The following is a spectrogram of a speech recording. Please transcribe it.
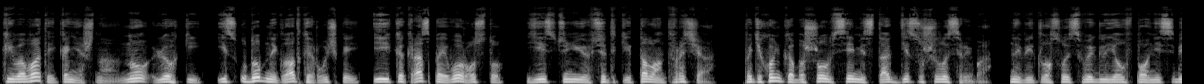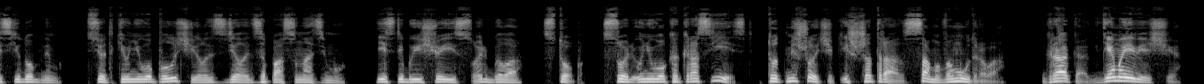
Кривоватый, конечно, но легкий и с удобной гладкой ручкой, и как раз по его росту. Есть у нее все-таки талант врача. Потихоньку обошел все места, где сушилась рыба. На вид лосось выглядел вполне себе съедобным. Все-таки у него получилось сделать запасы на зиму. Если бы еще и соль была. Стоп, соль у него как раз есть. Тот мешочек из шатра самого мудрого. «Грака, где мои вещи?»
